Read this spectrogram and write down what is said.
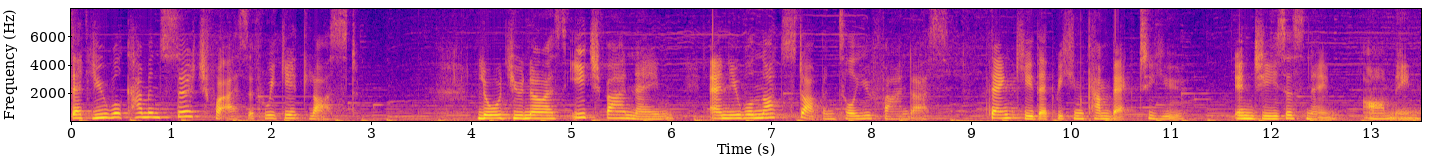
that you will come and search for us if we get lost. Lord, you know us each by name, and you will not stop until you find us. Thank you that we can come back to you. In Jesus' name, Amen.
